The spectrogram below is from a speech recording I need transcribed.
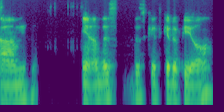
um, you know, this this could could appeal.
